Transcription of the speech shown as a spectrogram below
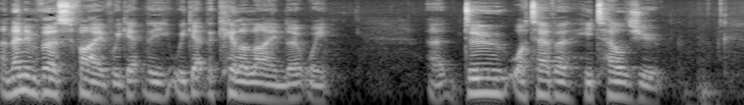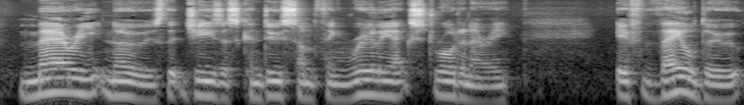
And then in verse five, we get the we get the killer line, don't we? Uh, do whatever he tells you. Mary knows that Jesus can do something really extraordinary if they'll do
